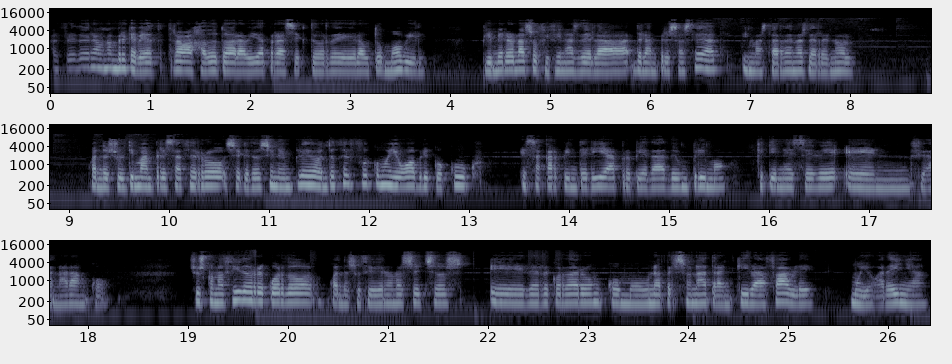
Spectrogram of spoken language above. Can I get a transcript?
Alfredo era un hombre que había trabajado toda la vida para el sector del automóvil, primero en las oficinas de la, de la empresa SEAT y más tarde en las de Renault. Cuando su última empresa cerró, se quedó sin empleo, entonces fue como llegó a Brico Cook, esa carpintería propiedad de un primo que tiene sede en Ciudad Naranco. Sus conocidos, recuerdo, cuando sucedieron los hechos, eh, le recordaron como una persona tranquila, afable, muy hogareña.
